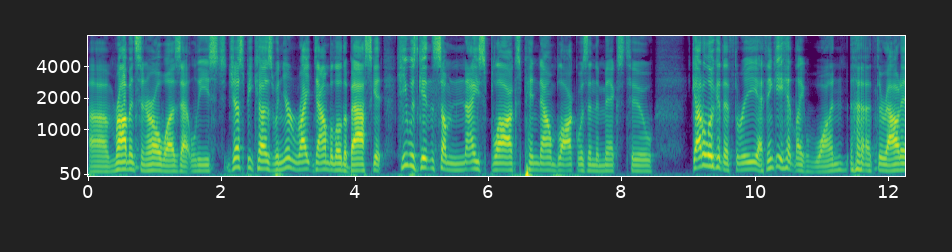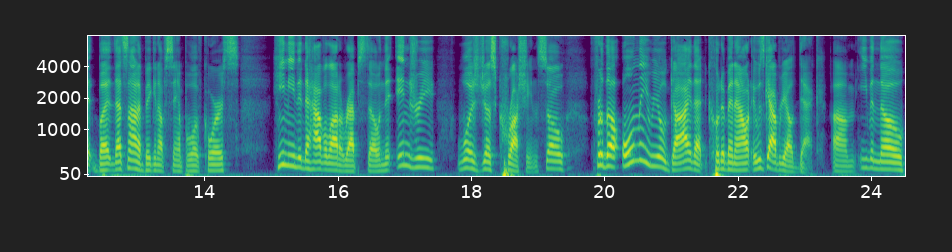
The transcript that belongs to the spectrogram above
um, Robinson Earl was, at least, just because when you're right down below the basket, he was getting some nice blocks. Pin down block was in the mix, too. Got to look at the three. I think he hit like one throughout it, but that's not a big enough sample, of course. He needed to have a lot of reps, though, and the injury was just crushing. So, for the only real guy that could have been out, it was Gabriel Deck. Um, even though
